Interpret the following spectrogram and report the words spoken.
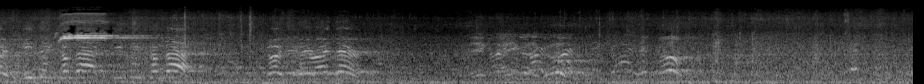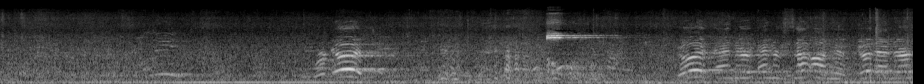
Good. Ethan, come back. Ethan, come back. Good. Stay right there. Nick, now you gotta go. We're good. good, Ender. Ender, set on him. Good, Ender.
